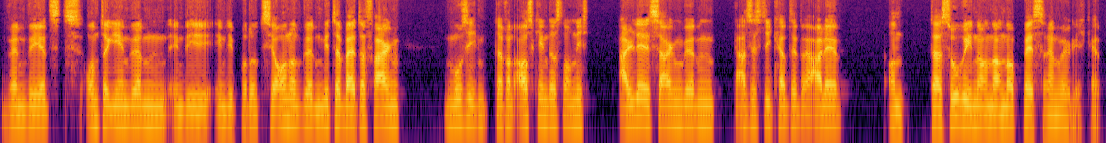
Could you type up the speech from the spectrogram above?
Wenn wir jetzt runtergehen würden in die, in die Produktion und würden Mitarbeiter fragen, muss ich davon ausgehen, dass noch nicht alle sagen würden, das ist die Kathedrale und da suche ich noch, noch, noch bessere Möglichkeiten.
